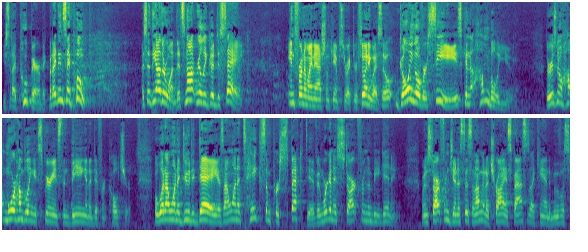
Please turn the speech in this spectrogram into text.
You said I poop Arabic, but I didn't say poop. I said the other one that's not really good to say in front of my national campus director. So, anyway, so going overseas can humble you. There is no more humbling experience than being in a different culture. But what I want to do today is I want to take some perspective, and we're going to start from the beginning. We're going to start from Genesis, and I'm going to try as fast as I can to move us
